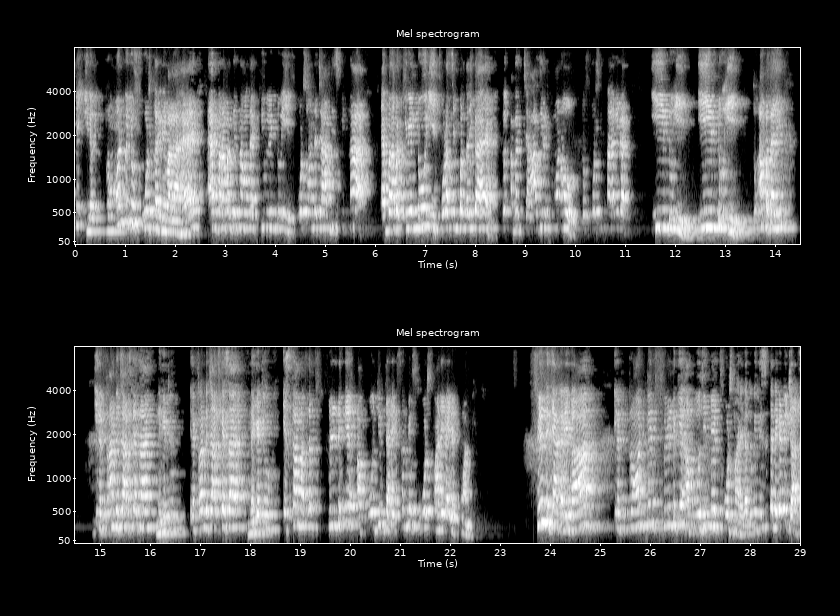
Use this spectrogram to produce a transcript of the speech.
तो इलेक्ट्रॉन पे जो फोर्स लगने वाला है, F बराबर कितना होता है? Q E. Force on the charge is कितना? F बराबर Q E. थोड़ा सिंपल तरीका है. तो अगर चार्ज इलेक्ट्रॉन हो तो फोर्स कितना लगेगा? E E. E E. तो अब बताइए इलेक्ट्रॉन पे चार्ज कैसा है? नेगेटिव इलेक्ट्रॉन पे चार्ज कैसा है? नेगेटिव इसका मतलब फ़ील्ड के अपोजिट डायरेक्शन में फोर्स मारेगा इलेक्ट्रॉन पे फ़ील्ड क्या करेगा? इलेक्ट्रॉन पे फ़ील्ड के अपोजिट में फोर्स मारेगा, क्योंकि this is the negative charge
